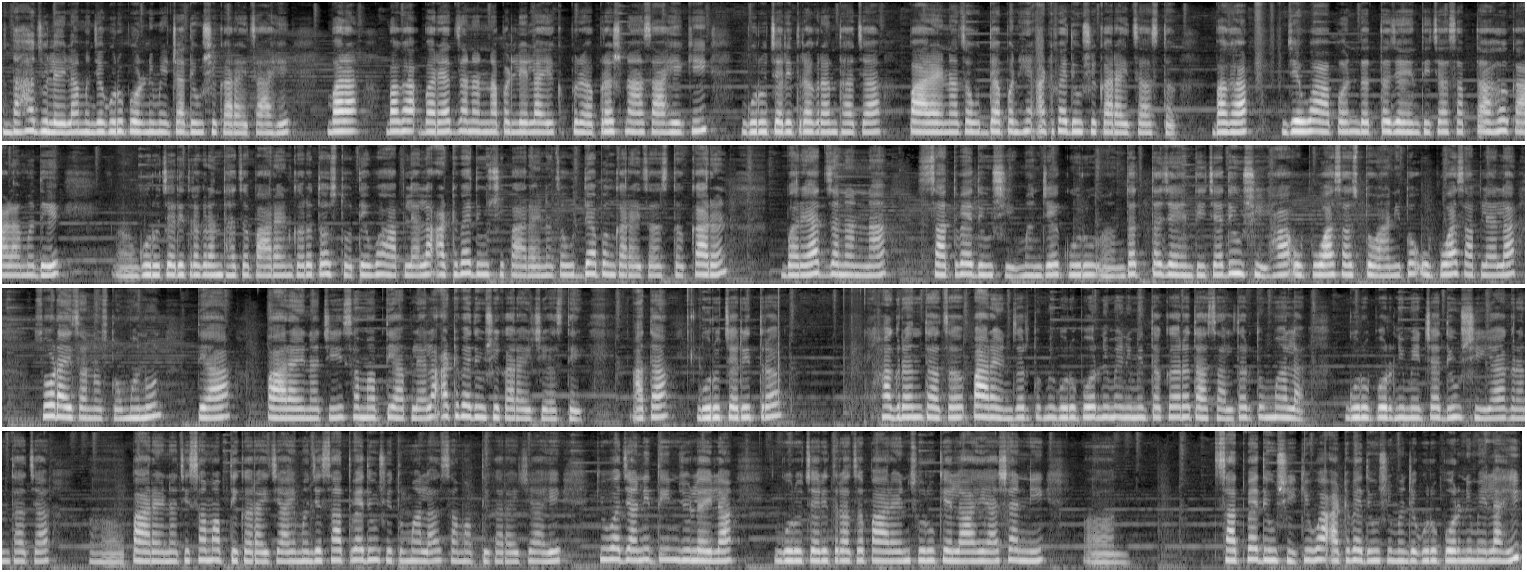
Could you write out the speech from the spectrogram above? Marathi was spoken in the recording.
दहा जुलैला म्हणजे गुरुपौर्णिमेच्या दिवशी करायचं आहे. बरा बघा बऱ्याच जणांना पडलेला एक प्र प्रश्न असा आहे की गुरुचरित्र ग्रंथाच्या पारायणाचं उद्यापन हे आठव्या दिवशी करायचं असतं. बघा जेव्हा आपण दत्त जयंतीच्या सप्ताह काळामध्ये गुरुचरित्र ग्रंथाचं पारायण करत असतो तेव्हा आपल्याला आठव्या दिवशी पारायणाचं उद्यापन करायचं असतं. कारण बऱ्याच जणांना सातव्या दिवशी म्हणजे गुरु दत्त जयंतीच्या दिवशी हा उपवास असतो आणि तो उपवास आपल्याला सोडायचा नसतो. म्हणून त्या पारायणाची समाप्ती आपल्याला आठव्या दिवशी करायची असते. आता गुरुचरित्र हा ग्रंथाचं पारायण जर तुम्ही गुरुपौर्णिमेनिमित्त करत असाल तर तुम्हाला गुरुपौर्णिमेच्या दिवशी या ग्रंथाच्या पारायणाची समाप्ती करायची आहे. म्हणजे सातव्या दिवशी तुम्हाला समाप्ती करायची आहे. किंवा ज्यांनी तीन जुलैला गुरुचरित्राचं पारायण सुरू केलं आहे. अशांनी सातव्या दिवशी किंवा आठव्या दिवशी म्हणजे गुरुपौर्णिमेलाही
